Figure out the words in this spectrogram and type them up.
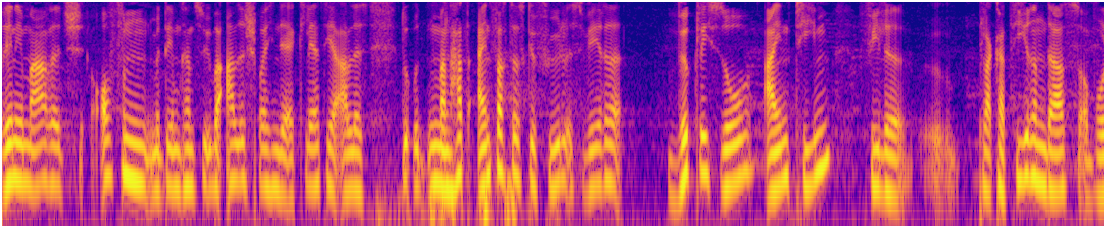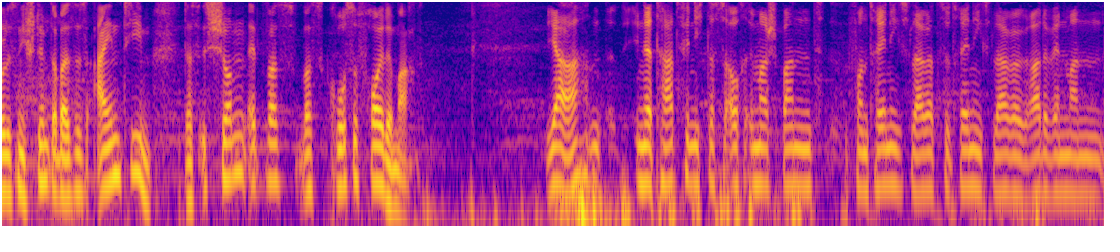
René Maric, offen, mit dem kannst du über alles sprechen, der erklärt dir alles. Du, man hat einfach das Gefühl, es wäre wirklich so ein Team. Viele äh, plakatieren das, obwohl es nicht stimmt, aber es ist ein Team. Das ist schon etwas, was große Freude macht. Ja, in der Tat finde ich das auch immer spannend von Trainingslager zu Trainingslager, gerade wenn man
